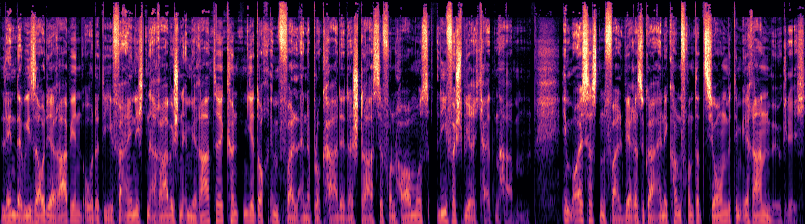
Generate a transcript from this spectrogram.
Länder wie Saudi-Arabien oder die Vereinigten Arabischen Emirate könnten jedoch im Fall einer Blockade der Straße von Hormuz Lieferschwierigkeiten haben. Im äußersten Fall wäre sogar eine Konfrontation mit dem Iran möglich.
